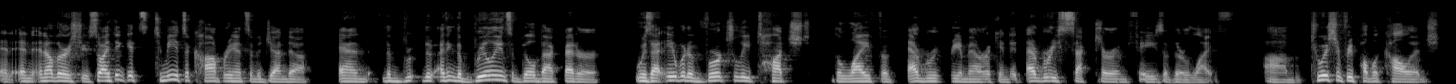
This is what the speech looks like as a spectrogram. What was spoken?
and, and, and other issues. So I think it's to me it's a comprehensive agenda. And the, the I think the brilliance of Build Back Better was that it would have virtually touched the life of every American at every sector and phase of their life. Um, tuition-free public college,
